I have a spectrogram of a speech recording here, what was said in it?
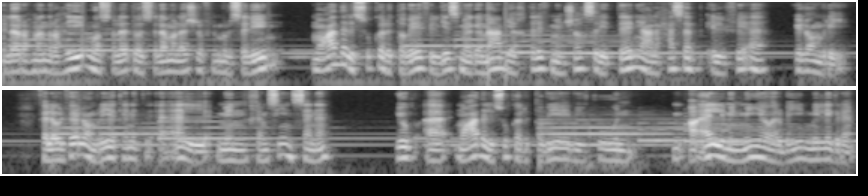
الله الرحمن الرحيم والصلاة والسلام على أشرف المرسلين. معدل السكر الطبيعي في الجسم يا جماعة بيختلف من شخص للتاني على حسب الفئة العمرية. فلو الفئة العمرية كانت أقل من خمسين سنة يبقى معدل السكر الطبيعي بيكون أقل من مية وأربعين مللي جرام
